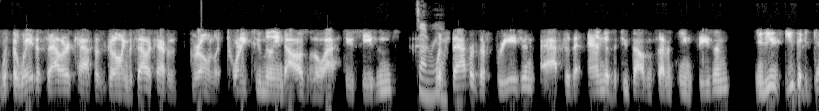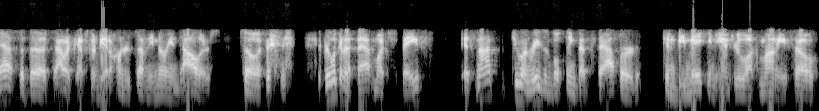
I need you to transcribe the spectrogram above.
with the way the salary cap is going, the salary cap has grown like $22 million over the last two seasons. It's unreal. When Stafford's a free agent after the end of the 2017 season, you, you could guess that the salary cap's going to be at $170 million. So if, if you're looking at that much space, it's not too unreasonable to think that Stafford can be making Andrew Luck money. So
